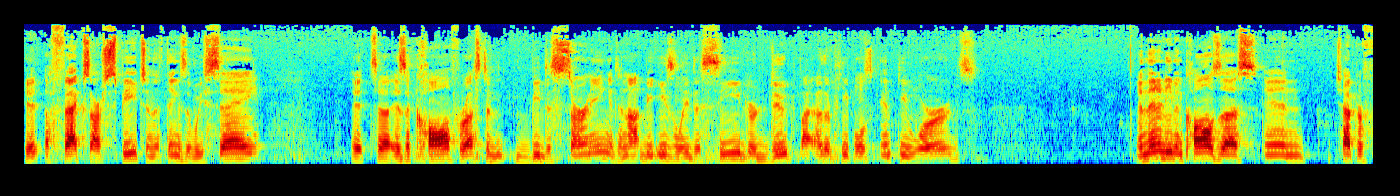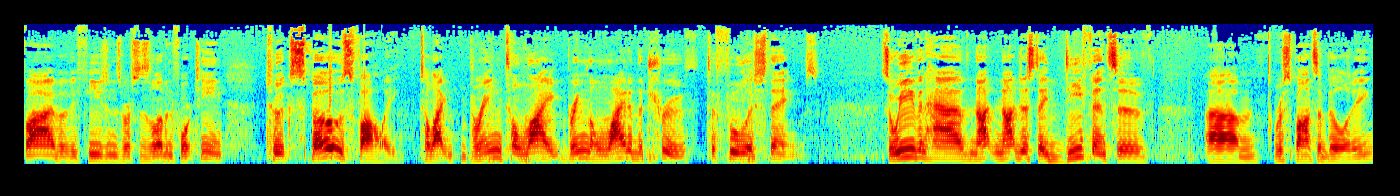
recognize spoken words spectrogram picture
It affects our speech and the things that we say. It uh, is a call for us to be discerning and to not be easily deceived or duped by other people's empty words. And then it even calls us in chapter 5 of Ephesians, verses 11 14, to expose folly, to like bring to light, bring the light of the truth to foolish things. So we even have not, not just a defensive um, responsibility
